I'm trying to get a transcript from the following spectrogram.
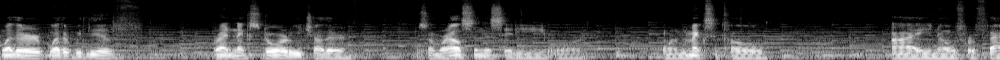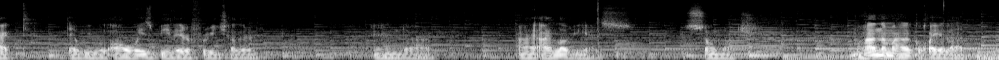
Whether whether we live right next door to each other, somewhere else in the city or or in Mexico, I know for a fact that we will always be there for each other and uh, I, I love you guys so much. Mahal na mahal ko kayo lahat.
